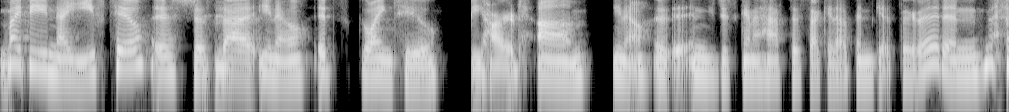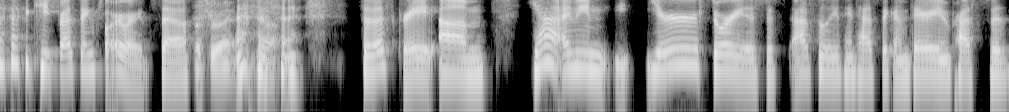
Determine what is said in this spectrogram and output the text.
might be naive to. It's just mm-hmm. that, you know, it's going to be hard. Um, you know, and you're just going to have to suck it up and get through it and keep pressing forward. So that's right. Yeah. so that's great. Um, yeah, I mean, your story is just absolutely fantastic. I'm very impressed with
